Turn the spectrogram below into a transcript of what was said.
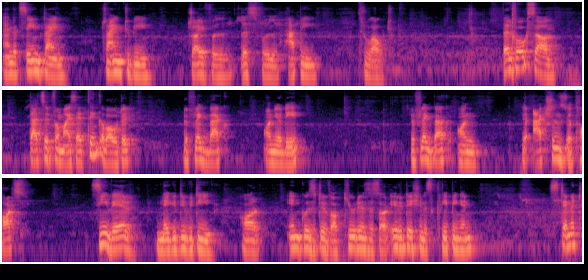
And at the same time, trying to be joyful, blissful, happy throughout. Well, folks, uh, that's it from my side. Think about it, reflect back on your day, reflect back on your actions, your thoughts, see where negativity or inquisitive or curiousness or irritation is creeping in, stem it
